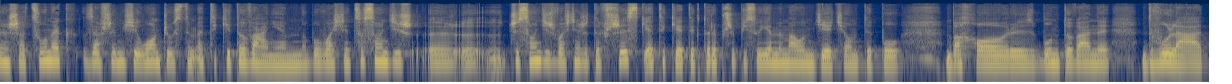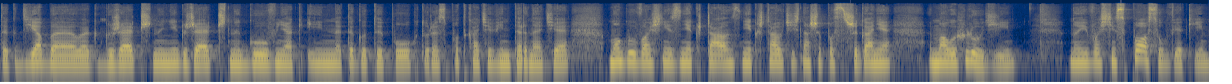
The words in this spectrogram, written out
ten szacunek zawsze mi się łączył z tym etykietowaniem, no bo właśnie co sądzisz, y, y, czy sądzisz właśnie, że te wszystkie etykiety, które przypisujemy małym dzieciom, typu bachory, zbuntowany dwulatek, diabełek, grzeczny, niegrzeczny, gówniak i inne tego typu, które spotkacie w internecie, mogły właśnie zniekształcić nasze postrzeganie małych ludzi. No i właśnie sposób, w jaki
